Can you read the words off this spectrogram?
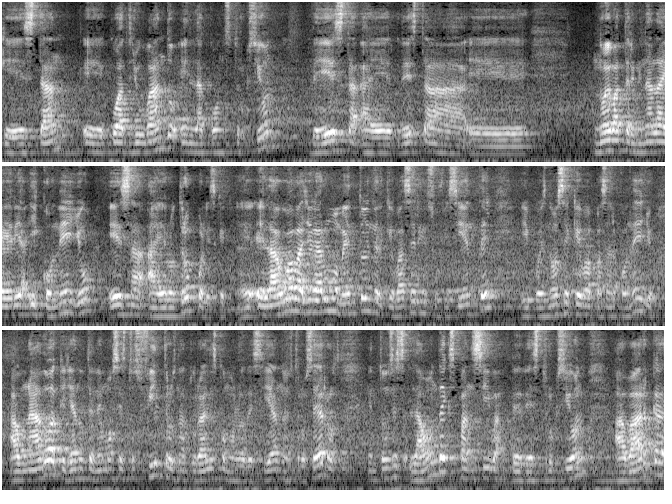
que están eh, coadyuvando en la construcción de esta, eh, de esta eh, nueva terminal aérea y con ello esa aerotrópolis. Que eh, el agua va a llegar un momento en el que va a ser insuficiente y pues no sé qué va a pasar con ello. Aunado a que ya no tenemos estos filtros naturales como lo decían nuestros cerros. Entonces la onda expansiva de destrucción abarca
